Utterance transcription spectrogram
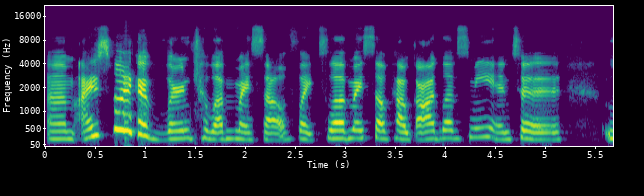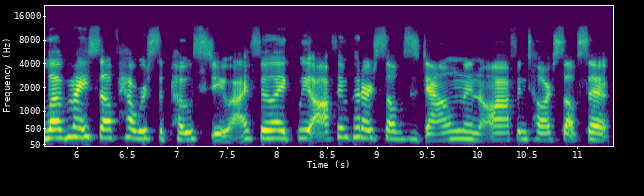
um, I just feel like I've learned to love myself, like to love myself how God loves me and to love myself how we're supposed to. I feel like we often put ourselves down and often tell ourselves that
